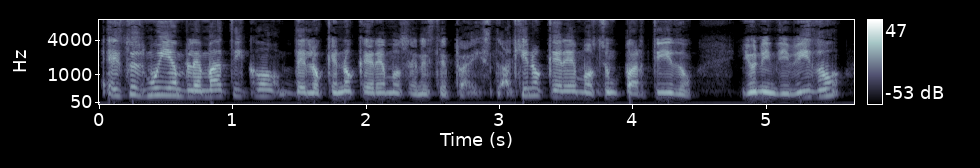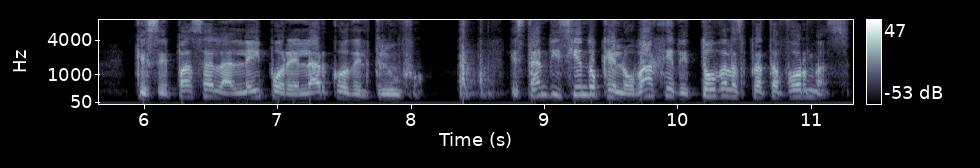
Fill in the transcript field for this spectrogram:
Esto es muy emblemático de lo que no queremos en este país. Aquí no queremos un partido y un individuo que se pasa la ley por el arco del triunfo. Están diciendo que lo baje de todas las plataformas.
